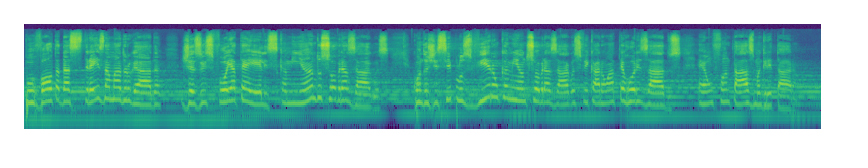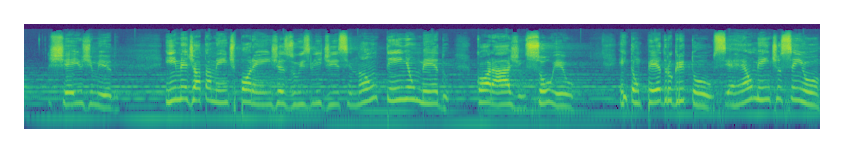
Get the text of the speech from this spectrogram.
Por volta das três da madrugada, Jesus foi até eles, caminhando sobre as águas. Quando os discípulos viram caminhando sobre as águas, ficaram aterrorizados. É um fantasma, gritaram cheios de medo. Imediatamente, porém, Jesus lhe disse: Não tenham medo, coragem, sou eu. Então Pedro gritou: Se é realmente o Senhor,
